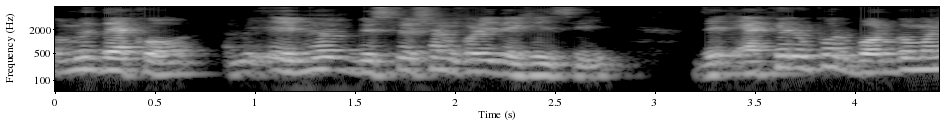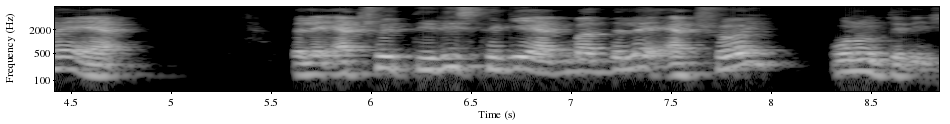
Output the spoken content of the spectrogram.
তোমরা দেখো, আমি এইভাবে বিশ্লেষণ করে দেখেছি যে একের উপর বর্গ মানে এক। তাহলে একশো তিরিশ থেকে একবার দিলে একশো উনত্রিশ।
